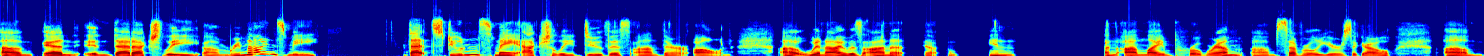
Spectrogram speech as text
Um, and, and that actually um, reminds me that students may actually do this on their own. Uh, when I was on a, uh, in an online program um, several years ago, um,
